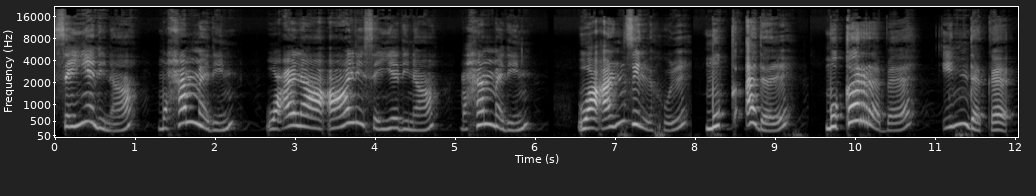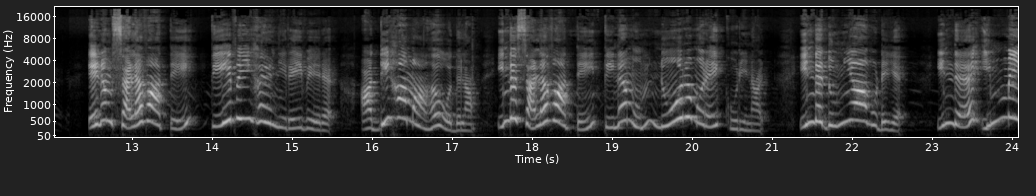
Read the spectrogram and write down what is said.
செய்யதினா முஹம்மதின் வஅலா ஆலி செய்யதினா முஹம்மதின் வ அன்சில்ஹுல் முக்அதல் முகர்ரப இந்தக எனும் சலவாத்தை தேவைகள் நிறைவேற அதிகமாக ஓதலாம். இந்த சலவாத்தை தினமும் நூறு முறை கூறினாள். இந்த துன்யாவுடைய இந்த இம்மை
